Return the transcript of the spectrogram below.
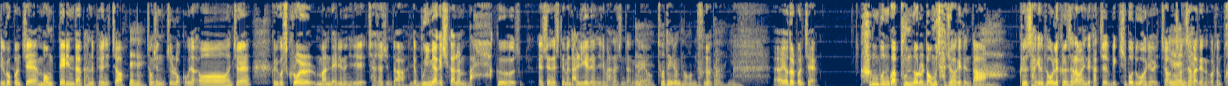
일곱 번째, 멍 때린다 하는 표현 있죠? 네. 정신줄 놓고 그냥, 어, 한 채. 그리고 스크롤만 내리는 일이 잦아진다. 그러니까 음. 무의미하게 시간을 막 그 SNS 때문에 날리게 되는 일이 많아진다는 네, 거예요. 저도 이런 경험이 있습니다. 예. 아, 여덟 번째, 흥분과 분노를 너무 자주 하게 된다. 아. 그래서 자기는 원래 그런 사람 아닌데 갑자기 키보드 워리어 있죠. 예, 전사가 예. 되는 거. 그래서 막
